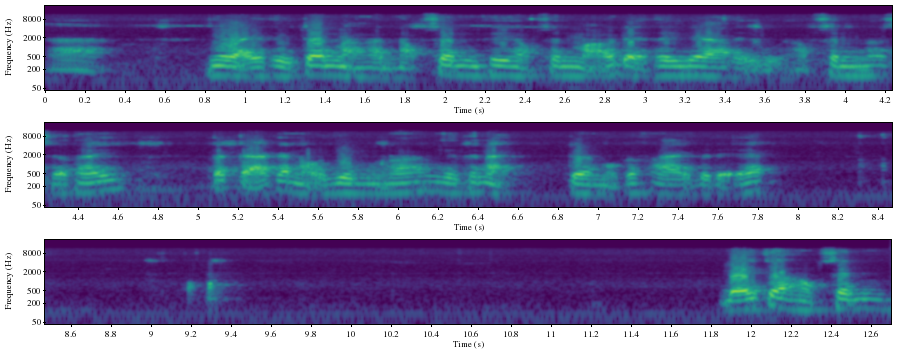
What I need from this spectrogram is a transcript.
À, như vậy thì trên màn hình học sinh, khi học sinh mở đề thi ra thì học sinh nó sẽ thấy tất cả các nội dung nó như thế này, trên một cái file PDF để cho học sinh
